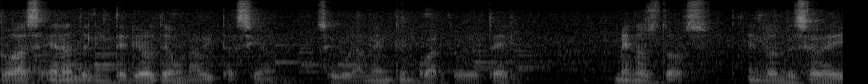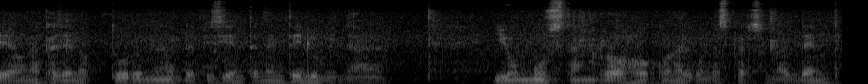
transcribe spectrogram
Todas eran del interior de una habitación, seguramente un cuarto de hotel. Menos dos, en donde se veía una calle nocturna deficientemente iluminada y un Mustang rojo con algunas personas dentro.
